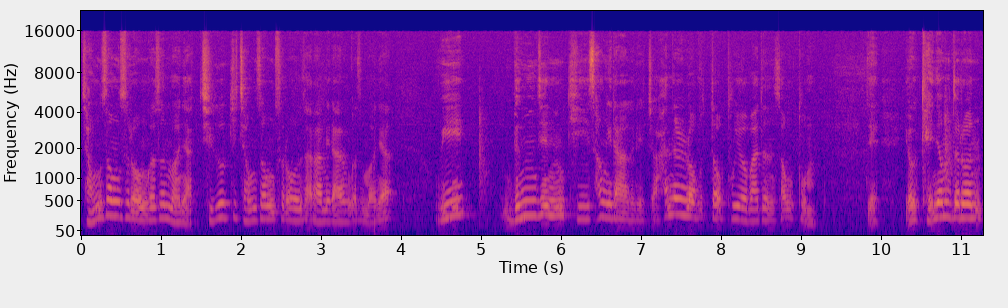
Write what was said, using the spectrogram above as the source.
정성스러운 것은 뭐냐? 지극히 정성스러운 사람이라는 것은 뭐냐? 위 능진기성이라 그랬죠. 하늘로부터 부여받은 성품. 이제 여기 개념들은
